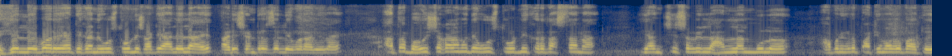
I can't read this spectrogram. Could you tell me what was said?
हे लेबर या ठिकाणी ऊस तोडणीसाठी आलेले आहेत. गाडी सेंटरचं लेबर आलेलं आहे. आता भविष्य काळामध्ये ऊस तोडणी करत असताना यांची सगळी लहान लहान मुलं आपण इकडे पाठीमागं पाहतोय.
